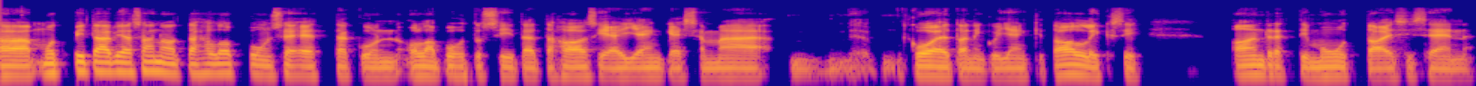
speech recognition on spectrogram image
Uh, Mutta pitää vielä sanoa tähän loppuun se, että kun ollaan puhuttu siitä, että Haasia Jenkeissä mä koetan niin jenkkitalliksi, Andretti muuttaisi sen,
